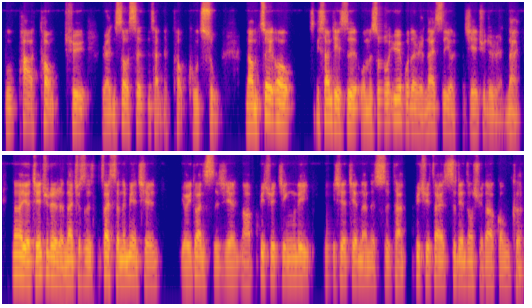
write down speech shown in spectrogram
不怕痛去忍受生产的痛苦楚。那我们最后第三题是我们说约伯的忍耐是有结局的忍耐。那有结局的忍耐，就是在神的面前有一段时间，然后必须经历一些艰难的试探，必须在试炼中学到功课，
